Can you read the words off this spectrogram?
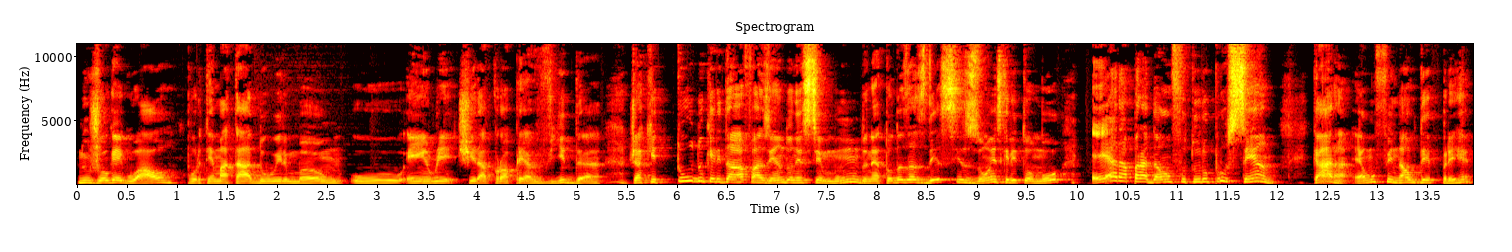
No jogo é igual, por ter matado o irmão, o Henry tira a própria vida, já que tudo que ele estava fazendo nesse mundo, né, todas as decisões que ele tomou, era para dar um futuro pro Sam. Cara, é um final deprê,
